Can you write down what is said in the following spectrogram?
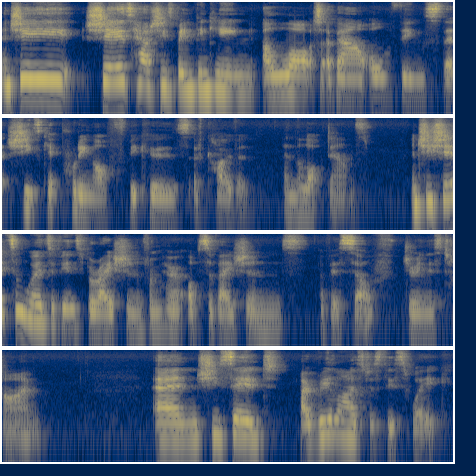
And she shares how she's been thinking a lot about all the things that she's kept putting off because of COVID and the lockdowns. And she shared some words of inspiration from her observations of herself during this time and she said, I realized just this week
